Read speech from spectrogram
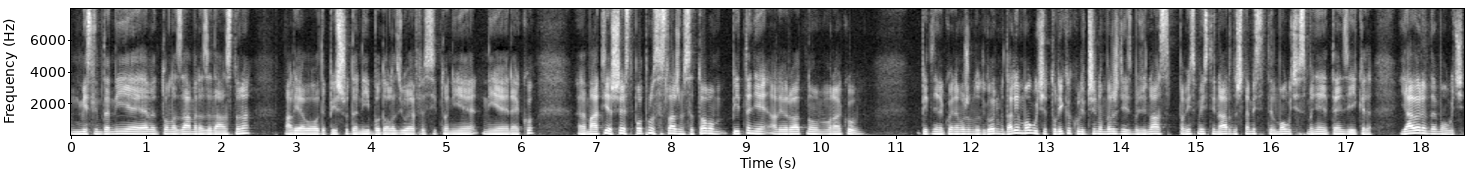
mislim da nije eventualna zamena za Danstona, ali evo ovde pišu da Nibo dolazi u Efes i to nije, nije neko. E, Matija 6, potpuno se slažem sa tobom, pitanje, ali verovatno onako pitanje na koje ne možemo da odgovorimo. Da li je moguće tolika količina mržnje između nas, pa mi smo isti narod, šta mislite, li moguće smanjenje tenzije ikada? Ja verujem da je moguće.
